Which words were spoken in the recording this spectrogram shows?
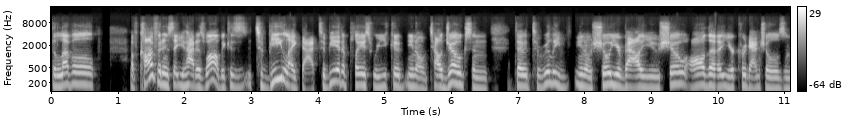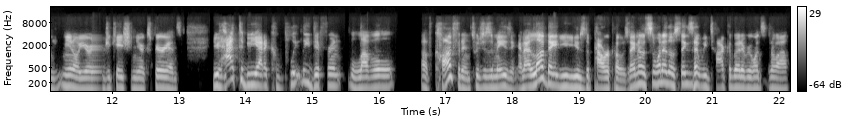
the level of confidence that you had as well because to be like that to be at a place where you could you know tell jokes and to, to really you know show your value show all the your credentials and you know your education your experience you had to be at a completely different level of confidence which is amazing. And i love that you use the power pose. I know it's one of those things that we talk about every once in a while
